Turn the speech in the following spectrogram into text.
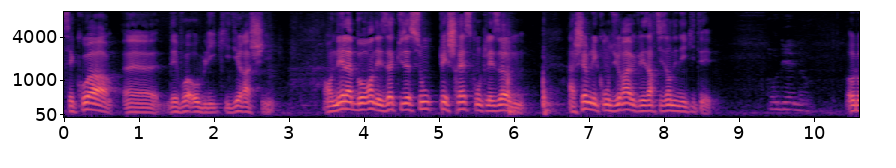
C'est quoi euh, des voies obliques? Il dit Rashi. En élaborant des accusations pécheresses contre les hommes, Hachem les conduira avec les artisans d'iniquité. Au.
